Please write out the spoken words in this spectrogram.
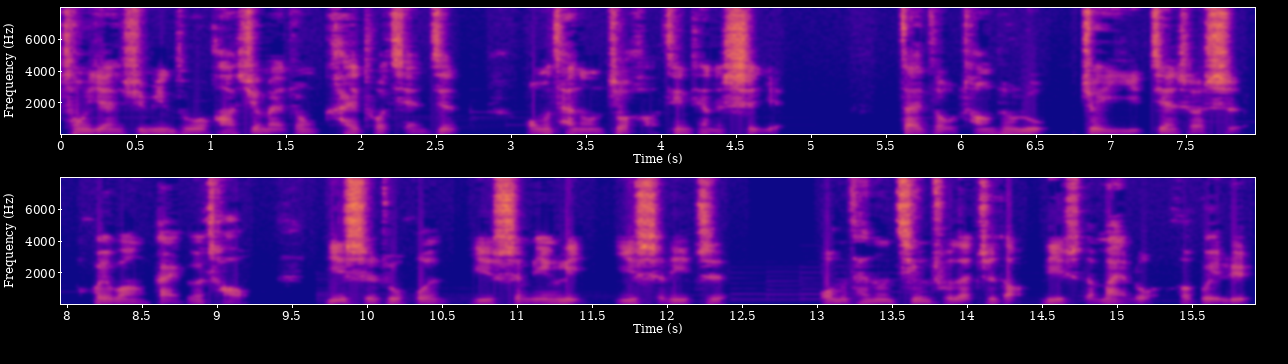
从延续民族文化血脉中开拓前进，我们才能做好今天的事业。再走长征路，追忆建设史，回望改革潮，以史铸魂，以史明理，以史立志，我们才能清楚地知道历史的脉络和规律，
